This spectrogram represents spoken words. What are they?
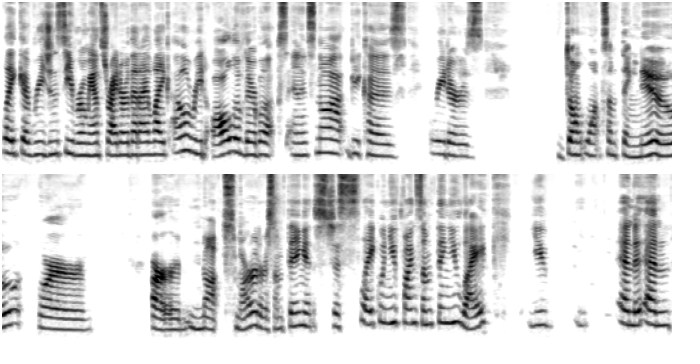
like a Regency romance writer that I like, I will read all of their books. And it's not because readers don't want something new or are not smart or something. It's just like when you find something you like, you and and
